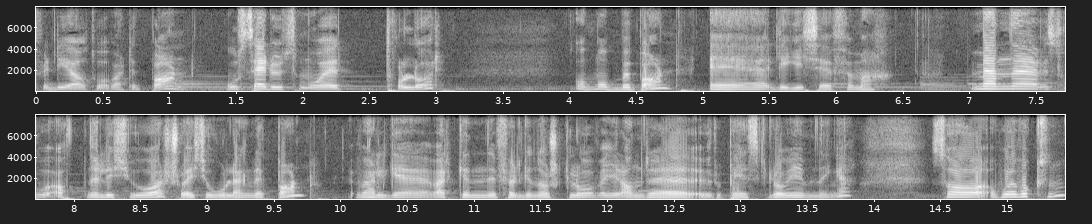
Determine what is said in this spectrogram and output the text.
fordi at hun har vært et barn. Hun ser ut som hun er 12 år. Å mobbe barn eh, ligger ikke for meg. Men eh, hvis hun er 18 eller 20 år, så er ikke hun lenger et barn. Velger verken ifølge norsk lov eller andre europeiske lovgivninger. Så hun er voksen.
